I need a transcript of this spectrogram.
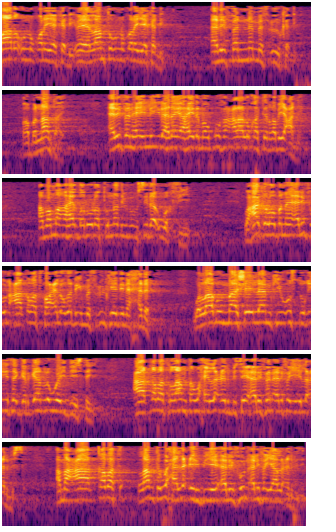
maada u noqonaya ka dhig laamta u noqonaya ka dhig. Alifanna mafcuul ka dhig. Waa bannaan tahay. Alifan he in la yidhahday ahayda mawquufan calaa luqati rabiica dheh ama ma ahayd daruuratu nadmi buu sidaa u waqfiyey waxaa kaloo bannaan alifun caaqabad faacil oga dhigi mafcuulkeediina xadaf. Walaamu maa shay laamkii ustukiita gargaar la weydiistay. Caaqabad laamta waxay la cirbisay alifan alif ayay la cirbisay. Ama caaqabad laamta waxaa la cirbiyey alifun alif ayaa la cirbisay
